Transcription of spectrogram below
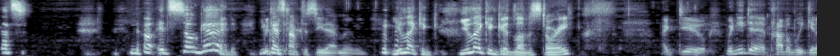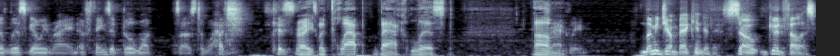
that's no, it's so good. You We guys just- have to see that movie. You like a you like a good love story. I do. We need to probably get a list going, Ryan, of things that Bill wants us to watch. Because Right, the clap back list. Um, exactly. Let me jump back into this. So, Goodfellas.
